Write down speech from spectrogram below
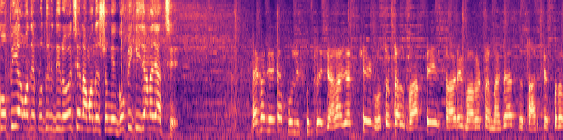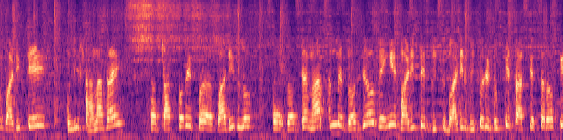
গোপী আমাদের প্রতিনিধি রয়েছেন, আমাদের সঙ্গে। গোপী, কি জানা যাচ্ছে? দেখো, যেটা পুলিশ সূত্রে জানা যাচ্ছে, গতকাল রাতে সাড়ে বারোটা নাগাদ তারকেশ্বর বাড়িতে পুলিশ হানা দেয়। তারপরে বাড়ির লোক দরজা না খুললে দরজাও ভেঙে বাড়িতে বাড়ির ভিতরে ঢুকে তারকেশ্বরকে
